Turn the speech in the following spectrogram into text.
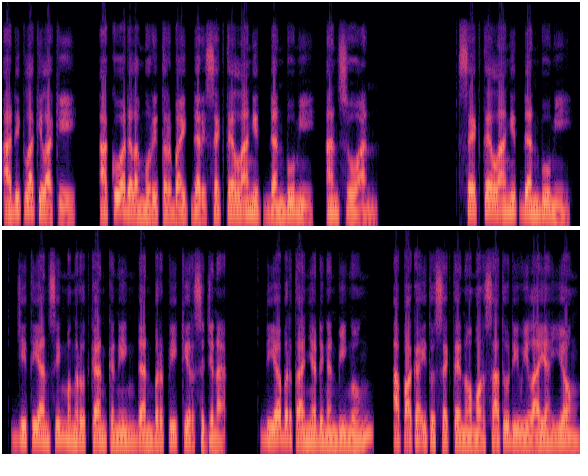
adik laki-laki, aku adalah murid terbaik dari Sekte Langit dan Bumi, An Suan. Sekte Langit dan Bumi. Ji Tianxing mengerutkan kening dan berpikir sejenak. Dia bertanya dengan bingung, apakah itu sekte nomor satu di wilayah Yong,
